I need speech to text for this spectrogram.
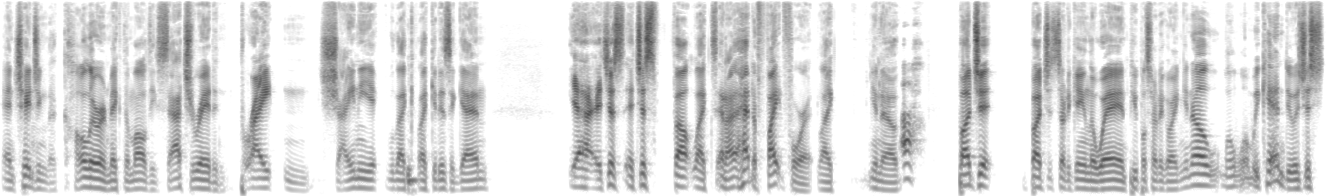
and changing the color and make them all desaturated and bright and shiny like like it is again. Yeah, it just it just felt like, and I had to fight for it. Like you know, budget budget started getting in the way, and people started going, you know, well, what we can do is just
